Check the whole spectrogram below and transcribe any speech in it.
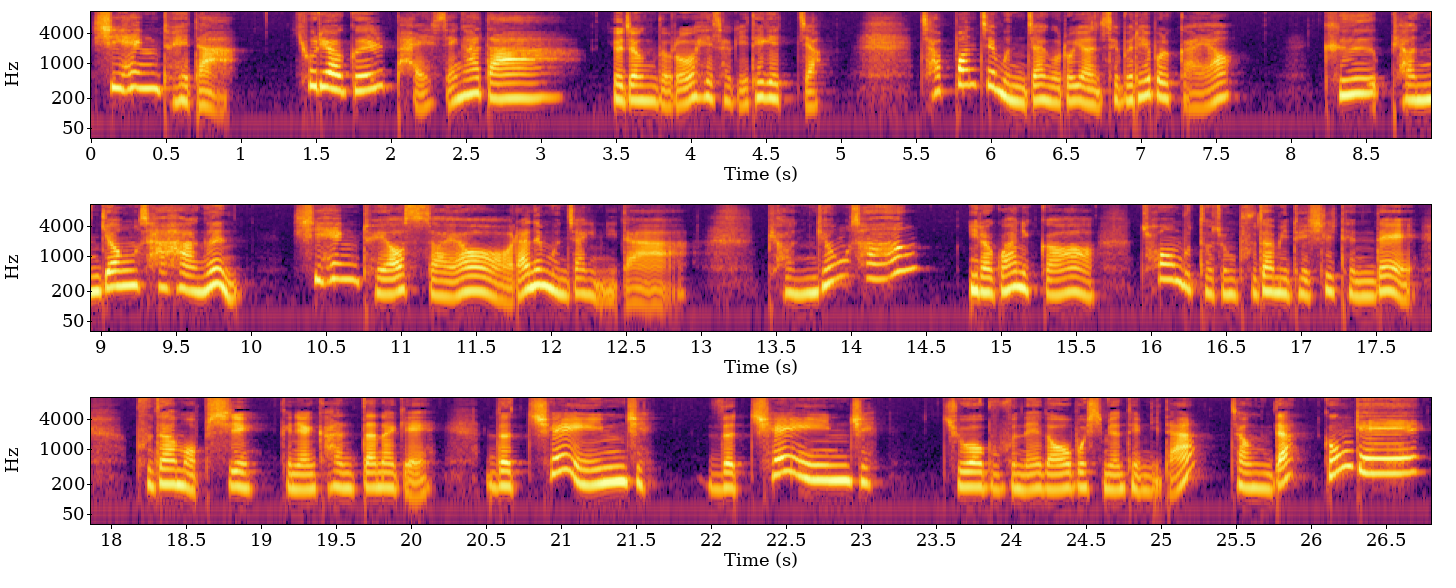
시행되다, 효력을 발생하다. 요 정도로 해석이 되겠죠. 첫 번째 문장으로 연습을 해볼까요? 그 변경 사항은 시행되었어요. 라는 문장입니다. 변경 사항? 이라고 하니까 처음부터 좀 부담이 되실 텐데 부담 없이 그냥 간단하게 the change, the change 주어 부분에 넣어보시면 됩니다. 정답 공개!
